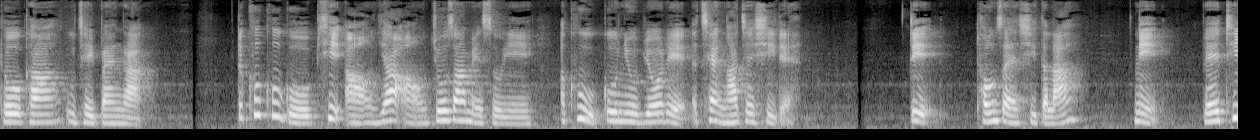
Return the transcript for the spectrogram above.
ထိုအခါဥချိတ်ပန်းကတခုခုကို ဖြစ်အောင်ရအောင်စ조사မယ်ဆိုရင် အခုကိုညိုပြောတဲ့အချက်၅ချက်ရှိတယ်၁ထုံးစံရှိသလား၂ဘယ်ထိ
